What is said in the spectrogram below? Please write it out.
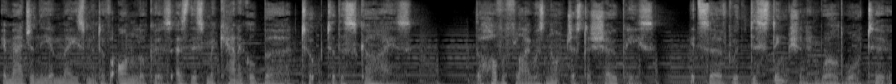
Imagine the amazement of onlookers as this mechanical bird took to the skies. The hoverfly was not just a showpiece, it served with distinction in World War II,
